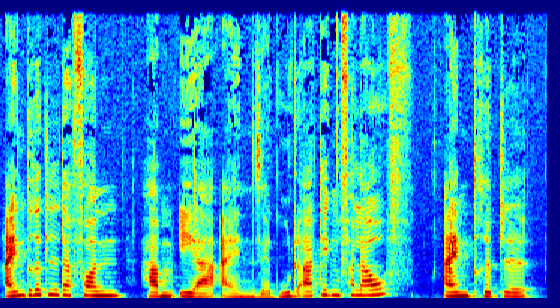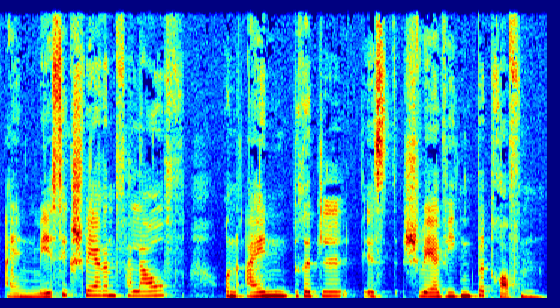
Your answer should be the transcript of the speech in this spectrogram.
Ein Drittel davon haben eher einen sehr gutartigen Verlauf, ein Drittel einen mäßig schweren Verlauf und ein Drittel ist schwerwiegend betroffen.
